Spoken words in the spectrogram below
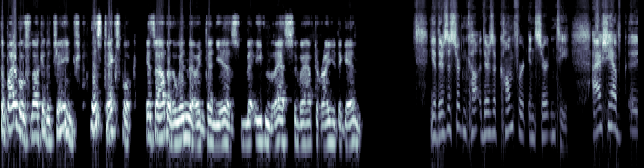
the Bible's not going to change. This textbook is out of the window in 10 years, even less, and we have to write it again. Yeah, there's a certain com- there's a comfort in certainty. I actually have uh,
